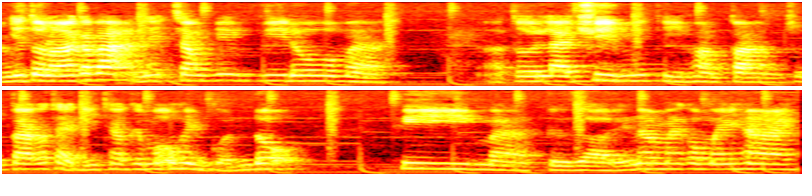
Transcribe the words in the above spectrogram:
Như tôi nói các bạn ấy, trong cái video mà tôi livestream thì hoàn toàn chúng ta có thể đi theo cái mẫu hình của Ấn Độ. Khi mà từ giờ đến năm 2022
